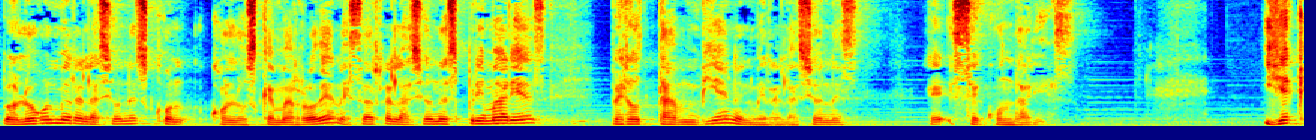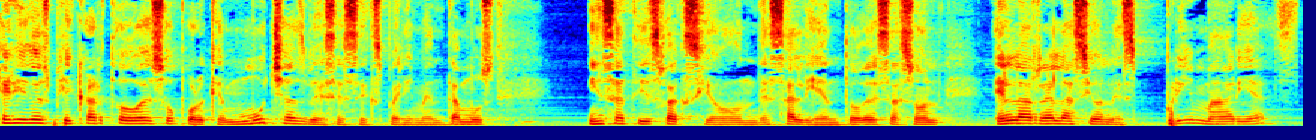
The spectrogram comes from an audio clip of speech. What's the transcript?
pero luego en mis relaciones con, con los que me rodean, estas relaciones primarias, pero también en mis relaciones eh, secundarias. Y he querido explicar todo eso porque muchas veces experimentamos insatisfacción, desaliento, desazón en las relaciones primarias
